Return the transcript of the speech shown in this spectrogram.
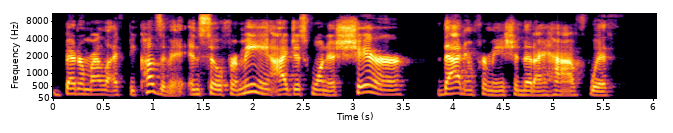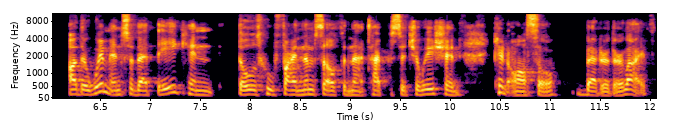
better my life because of it. And so for me, I just want to share that information that I have with other women so that they can those who find themselves in that type of situation can also better their life.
